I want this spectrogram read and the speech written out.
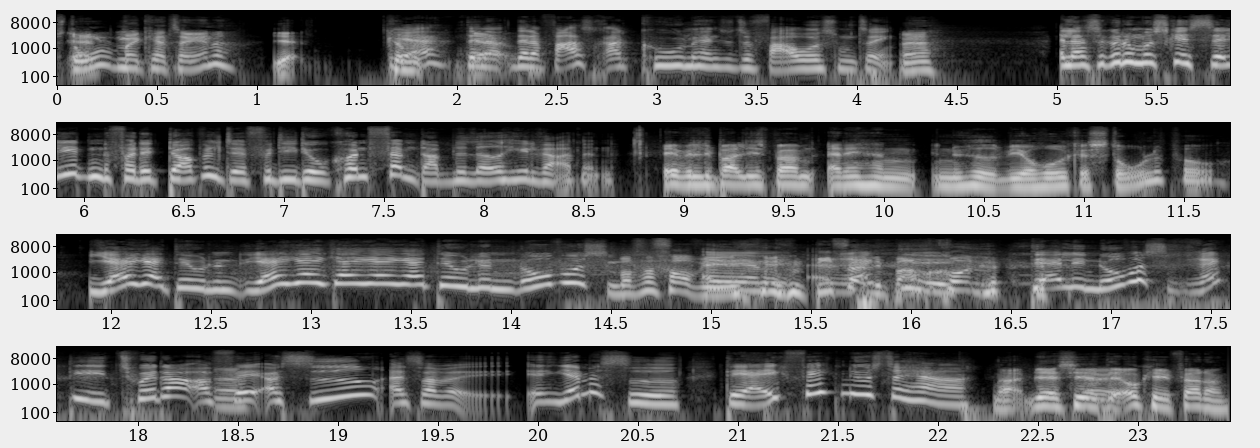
Stol med katana? Kan ja, man- den, er, den er faktisk ret cool med hensyn til farver og sådan ting. Ja. Eller så kan du måske sælge den for det dobbelte, fordi det er jo kun fem, der er blevet lavet i hele verdenen. Jeg vil lige bare lige spørge, om er det her en en nyhed, vi overhovedet kan stole på? Ja, ja, det er jo, ja, ja, ja, ja, ja, det er jo Lenovo's Hvorfor får vi Øhm, øhm, bifald i rigtig- baggrunden? Det er Lenovo's rigtige Twitter og, Ja. ja. og side, altså øh, hjemmeside. Det er ikke fake news, det her. Nej, jeg siger, Okay. det er okay, fair nok.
